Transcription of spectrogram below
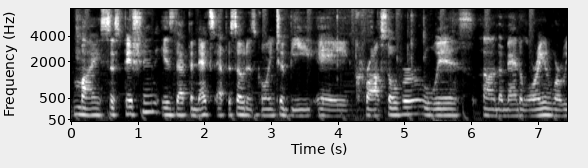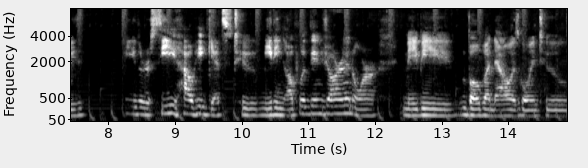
my suspicion is that the next episode is going to be a crossover with uh, the Mandalorian, where we either see how he gets to meeting up with Din Djarin, or maybe Boba now is going to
